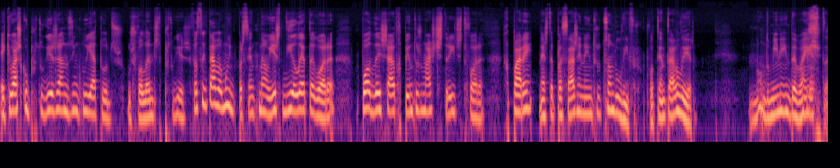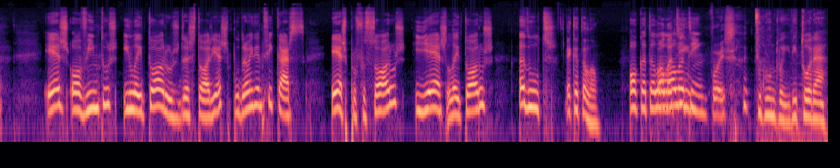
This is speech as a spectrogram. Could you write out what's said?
É que eu acho que o português já nos incluía a todos, os falantes de português. Facilitava muito, parecendo que não. E este dialeto agora pode deixar de repente os mais distraídos de fora. Reparem nesta passagem na introdução do livro. Vou tentar ler. Não domina ainda bem esta. És ouvintos e leitoros das histórias poderão identificar-se. És professoros e és leitoros adultos. É catalão. Ou catalão Ou ou latim. latim. Pois. Segundo a editora,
